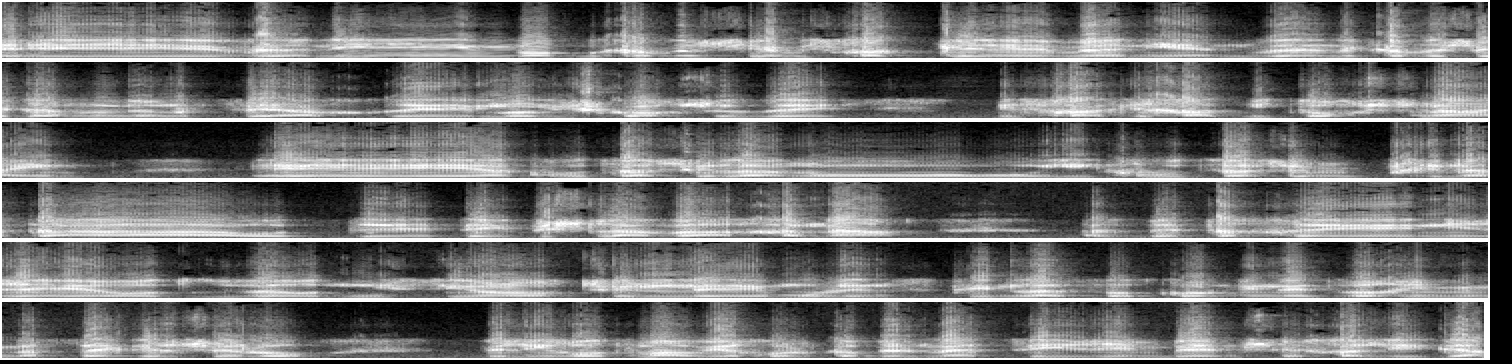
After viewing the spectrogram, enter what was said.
אה, ואני מאוד מקווה שיהיה משחק אה, מעניין, ונקווה שגם ננצח, אה, לא לשכוח שזה משחק אחד מתוך שניים. הקבוצה שלנו היא קבוצה שמבחינתה עוד די בשלב ההכנה, אז בטח נראה עוד ועוד ניסיונות של מולנסטין לעשות כל מיני דברים עם הסגל שלו, ולראות מה הוא יכול לקבל מהצעירים בהמשך הליגה.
